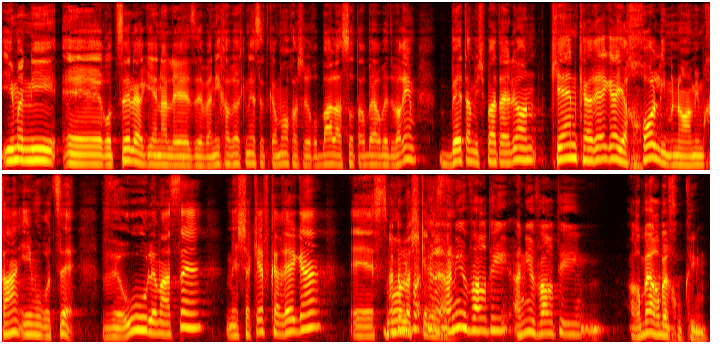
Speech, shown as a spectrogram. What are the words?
אם אני אה, רוצה להגן על אה, זה, ואני חבר כנסת כמוך, שבא לעשות הרבה הרבה דברים, בית המשפט העליון כן כרגע יכול למנוע ממך, אם הוא רוצה. והוא למעשה משקף כרגע אה, שמאל אשכנזי. אני אני העברתי הרבה הרבה חוקים.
